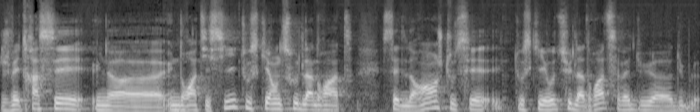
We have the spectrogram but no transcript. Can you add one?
je vais tracer une, euh, droite ici, tout ce qui est en dessous de la droite, c'est de l'orange, tout, ce qui est au-dessus de la droite, ça va être euh, du bleu.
